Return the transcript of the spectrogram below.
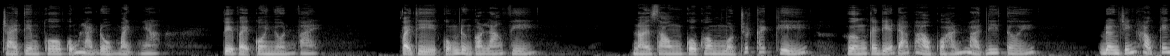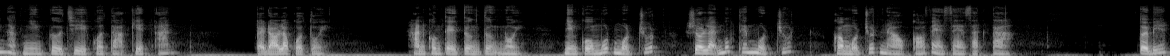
trái tim cô cũng là đủ mạnh nha. Vì vậy cô nhún vai. Vậy thì cũng đừng có lãng phí. Nói xong cô không một chút khách khí, hướng cái đĩa đá bào của hắn mà đi tới. Đường chính học kinh ngạc nhìn cử chỉ của tạ Kiệt An. Cái đó là của tôi. Hắn không thể tưởng tượng nổi, nhìn cô mút một chút, rồi lại múc thêm một chút, không một chút nào có vẻ rè rặt cả. Tôi biết,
